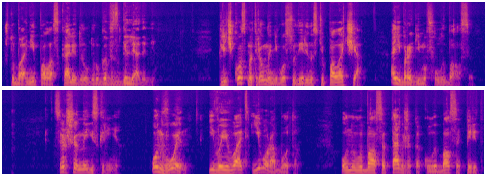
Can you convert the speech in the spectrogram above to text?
чтобы они полоскали друг друга взглядами. Кличко смотрел на него с уверенностью палача, а Ибрагимов улыбался. Совершенно искренне. Он воин, и воевать его работа. Он улыбался так же, как улыбался перед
